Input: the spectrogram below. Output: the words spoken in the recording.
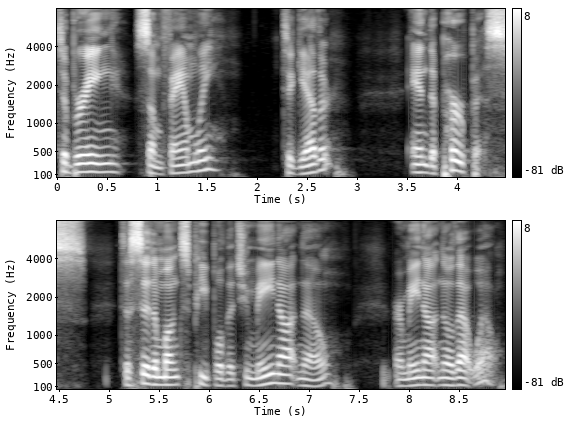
to bring some family together and the purpose to sit amongst people that you may not know or may not know that well.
